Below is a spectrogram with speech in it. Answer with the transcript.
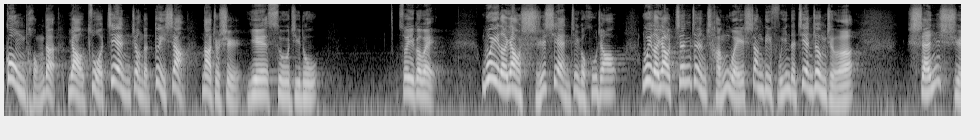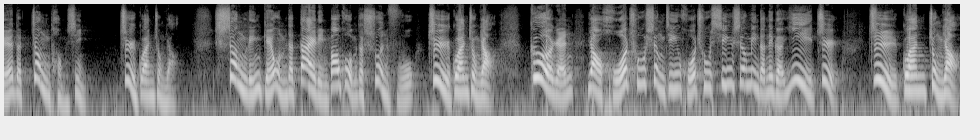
共同的要做见证的对象，那就是耶稣基督。所以，各位，为了要实现这个呼召，为了要真正成为上帝福音的见证者，神学的正统性至关重要，圣灵给我们的带领，包括我们的顺服，至关重要。个人要活出圣经、活出新生命的那个意志，至关重要。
